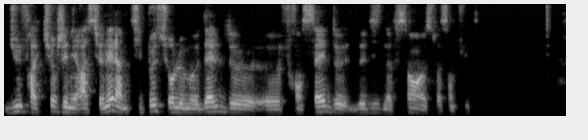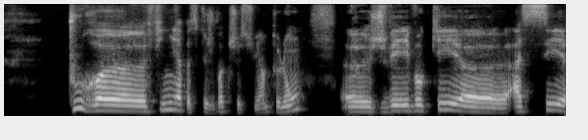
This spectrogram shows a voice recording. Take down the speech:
d'une fracture générationnelle un petit peu sur le modèle euh, français de, de, 1968. Pour finir, parce que je vois que je suis un peu long, je vais évoquer assez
